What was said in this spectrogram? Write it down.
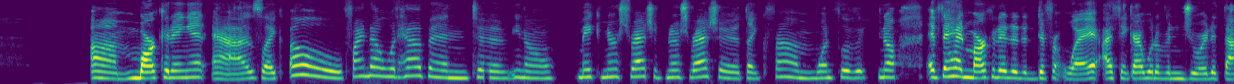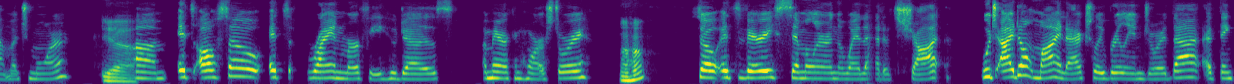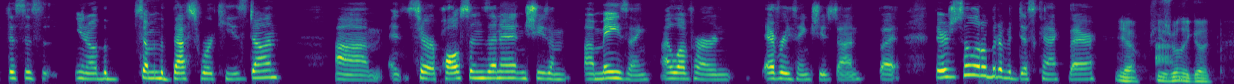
um marketing it as like oh find out what happened to you know make nurse ratched nurse ratched like from one flew over you know if they had marketed it a different way i think i would have enjoyed it that much more Yeah. um it's also it's ryan murphy who does american horror story Uh huh. so it's very similar in the way that it's shot, which I don't mind. I actually really enjoyed that. I think this is, you know, the some of the best work he's done. Um, and Sarah Paulson's in it, and she's am- amazing. I love her and everything she's done. But there's just a little bit of a disconnect there. Yeah. She's Um, really good. yeah,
